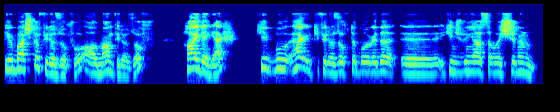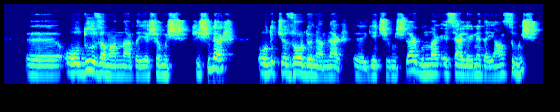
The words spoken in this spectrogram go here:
bir başka filozofu, Alman filozof Heidegger ki bu her iki filozof da bu arada e, İkinci Dünya Savaşı'nın e, olduğu zamanlarda yaşamış kişiler. Oldukça zor dönemler e, geçirmişler. Bunlar eserlerine de yansımış,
